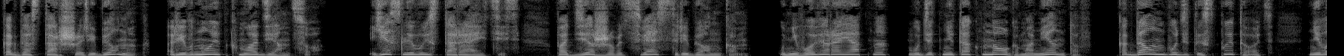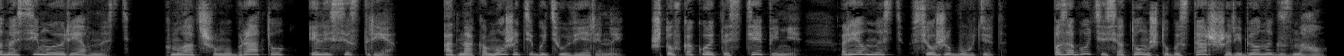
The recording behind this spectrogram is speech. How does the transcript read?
когда старший ребенок ревнует к младенцу? Если вы стараетесь поддерживать связь с ребенком, у него, вероятно, будет не так много моментов, когда он будет испытывать невыносимую ревность к младшему брату или сестре. Однако можете быть уверены, что в какой-то степени ревность все же будет. Позаботьтесь о том, чтобы старший ребенок знал,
